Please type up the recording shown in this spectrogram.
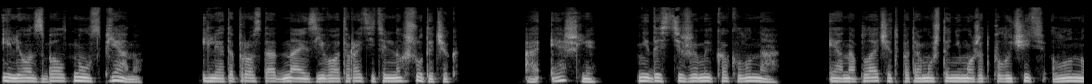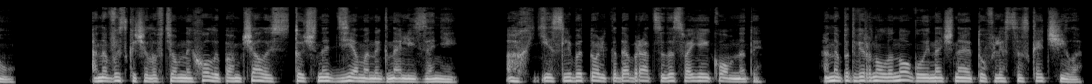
Или он сболтнул с пьяну? Или это просто одна из его отвратительных шуточек? А Эшли недостижимый, как луна, и она плачет, потому что не может получить луну. Она выскочила в темный холл и помчалась, точно демоны гнались за ней. Ах, если бы только добраться до своей комнаты. Она подвернула ногу, и ночная туфля соскочила.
